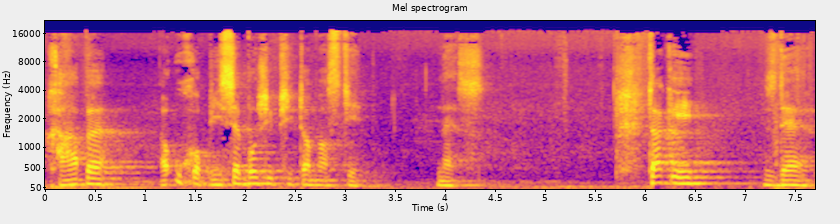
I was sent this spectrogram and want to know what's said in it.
chápe a uchopí se Boží přítomnosti dnes. Tak i zde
